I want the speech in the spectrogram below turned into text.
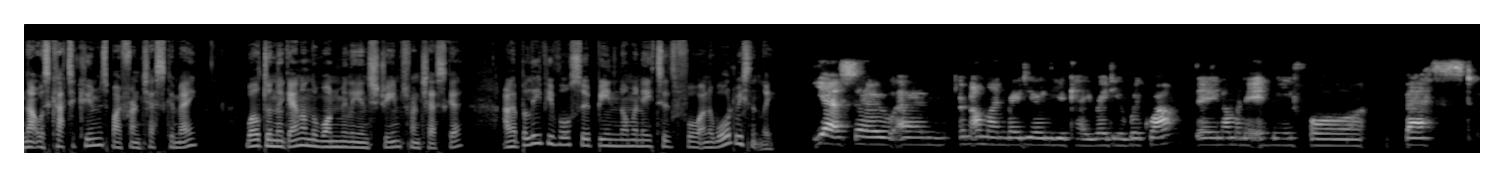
And that was Catacombs by Francesca May. Well done again on the 1 million streams, Francesca. And I believe you've also been nominated for an award recently. Yeah, so um, an online radio in the UK, Radio Wigwam, they nominated me for Best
